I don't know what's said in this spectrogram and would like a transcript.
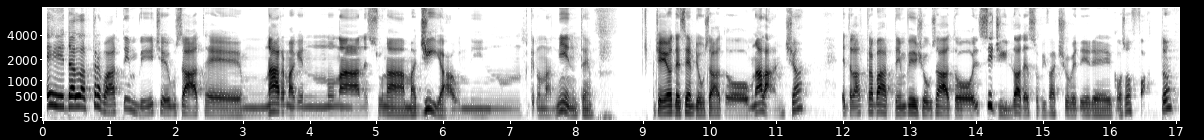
e dall'altra parte invece usate un'arma che non ha nessuna magia, quindi che non ha niente. Cioè io ad esempio ho usato una lancia e dall'altra parte invece ho usato il sigillo, adesso vi faccio vedere cosa ho fatto.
